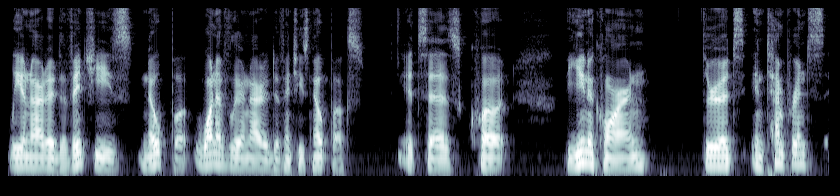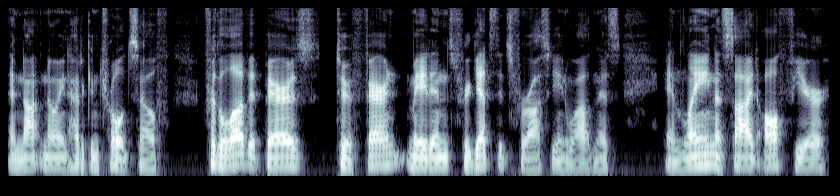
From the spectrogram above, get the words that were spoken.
Leonardo da Vinci's notebook, one of Leonardo da Vinci's notebooks. It says, quote, the unicorn, through its intemperance and not knowing how to control itself, for the love it bears to fair maidens forgets its ferocity and wildness, and laying aside all fear,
